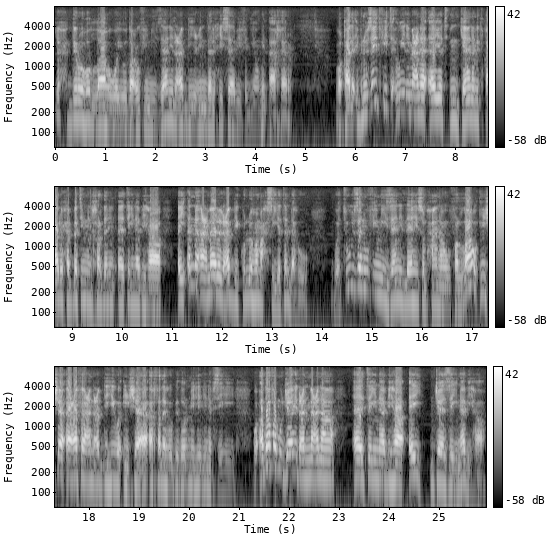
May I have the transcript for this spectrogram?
يحضره الله ويوضع في ميزان العبد عند الحساب في اليوم الآخر. وقال ابن زيد في تأويل معنى آية إن كان مثقال حبة من خردل آتينا بها أي أن أعمال العبد كلها محصية له وتوزن في ميزان الله سبحانه فالله إن شاء عفى عن عبده وإن شاء أخذه بظلمه لنفسه. وأضاف مجاهد عن معنى آتينا بها أي جازينا بها.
